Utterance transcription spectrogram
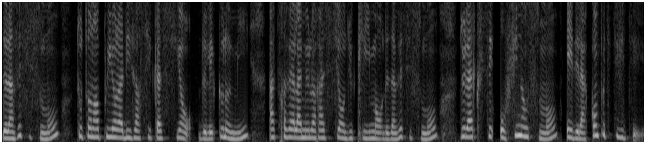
de l'investissement tout en appuyant la diversification de l'économie à travers l'amélioration du climat des investissements, de l'accès au financement et de la compétitivité.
